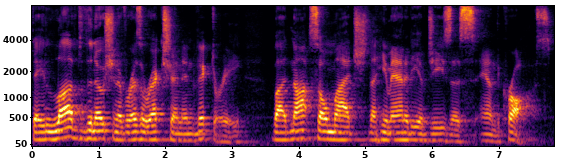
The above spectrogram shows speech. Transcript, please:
They loved the notion of resurrection and victory, but not so much the humanity of Jesus and the cross.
